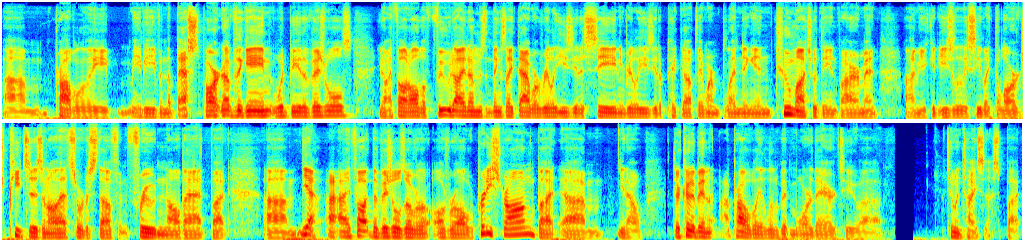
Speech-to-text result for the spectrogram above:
Um, probably, maybe even the best part of the game would be the visuals. You know, I thought all the food items and things like that were really easy to see and really easy to pick up. They weren't blending in too much with the environment. Um, you could easily see like the large pizzas and all that sort of stuff and fruit and all that. But um, yeah, I, I, thought the visuals over, overall were pretty strong, but um, you know, there could have been probably a little bit more there to uh, to entice us. But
